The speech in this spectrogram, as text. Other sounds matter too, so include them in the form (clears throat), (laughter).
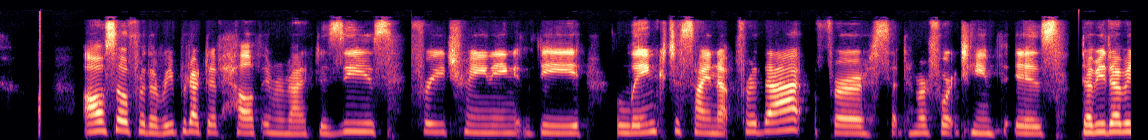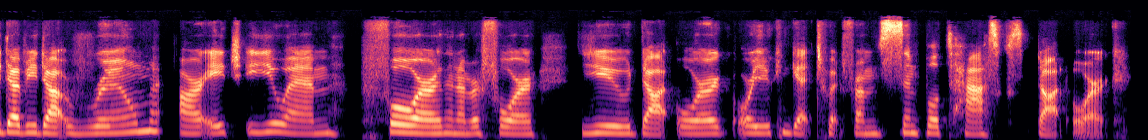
Also, for the reproductive health and rheumatic disease free training, the link to sign up for that for September 14th is www.rheum, R-H-E-U-M, for the number four, u.org, or you can get to it from simpletasks.org.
